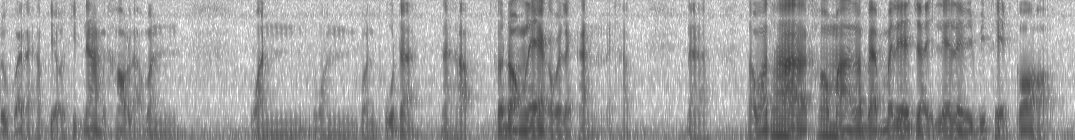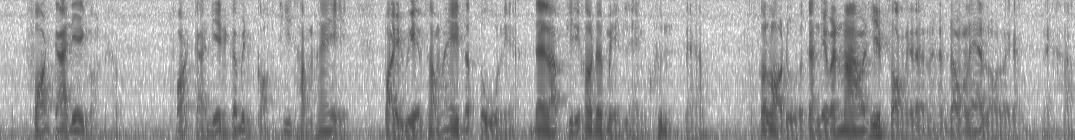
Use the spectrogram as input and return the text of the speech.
ดูกันนะครับ เดี๋ยวอาทิตย์หน้ามันเข้าแล้ววันวันวันวันพุธอะนะครับ ก็ดองแรกเอาไว้แล้วกันนะครับนะแต่ว่าถ้าเข้ามาแล้วแบบไม่ได้จะเล่นอะไรเป็นพิเศษก็ฟอร์ดการเดียนก่อนนะครับฟอร์ดการเดียนก็เป็นเกาะที่ทำให้ปล่อยเวฟทำให้ศัตรูเนี่ยได้รับคิดเข้าดาเมจแรงขึ้นนะครับ ก็รอดูแล้วกันเดี๋ยวมันมาวันที่12นี่แล้วนะครับดองแรกรอแล้วกันนะครับ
